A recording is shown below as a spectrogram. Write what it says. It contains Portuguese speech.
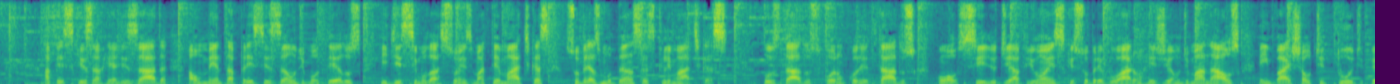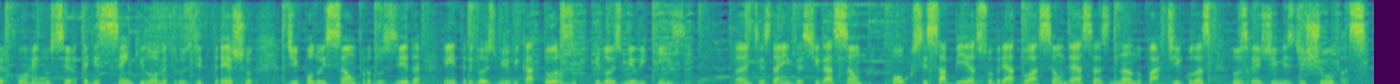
A pesquisa realizada aumenta a precisão de modelos e de simulações matemáticas sobre as mudanças climáticas. Os dados foram coletados com auxílio de aviões que sobrevoaram a região de Manaus em baixa altitude, percorrendo cerca de 100 quilômetros de trecho de poluição produzida entre 2014 e 2015. Antes da investigação, pouco se sabia sobre a atuação dessas nanopartículas nos regimes de chuvas.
